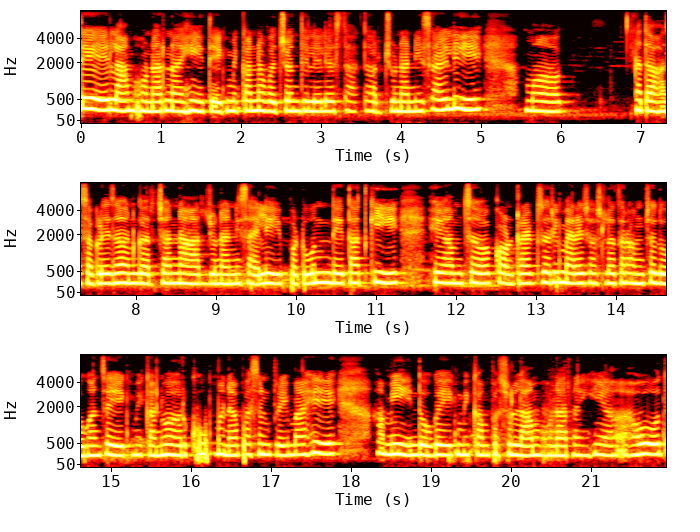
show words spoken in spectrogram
ते लांब होणार नाही. ते एकमेकांना वचन दिलेले असतात अर्जुन आणि सायली. मग आता सगळेजण घरच्यांना अर्जुन आणि सायली पटवून देतात की हे आमचं कॉन्ट्रॅक्ट जरी मॅरेज असलं तर आमचं दोघांचं एकमेकांवर खूप मनापासून प्रेम आहे. आम्ही दोघं एकमेकांपासून लांब होणार नाही आहोत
